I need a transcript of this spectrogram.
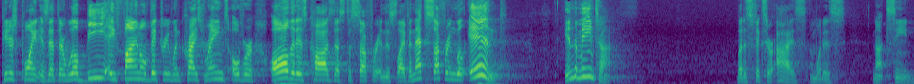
Peter's point is that there will be a final victory when Christ reigns over all that has caused us to suffer in this life, and that suffering will end. In the meantime, Let us fix our eyes on what is not seen.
